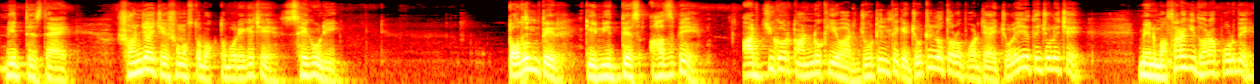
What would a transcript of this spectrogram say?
নির্দেশ দেয়? সঞ্জয় যে সমস্ত বক্তব্য রেখেছে, সেগুলি তদন্তের কি নির্দেশ আসবে? আর্যিকর কাণ্ড কি এবার জটিল থেকে জটিলতর পর্যায়ে চলে যেতে চলেছে? মেন মাথারা কি ধরা পড়বে?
